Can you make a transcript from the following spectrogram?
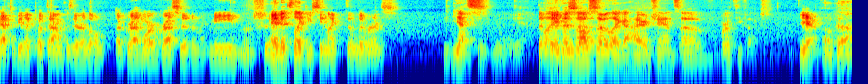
have to be like put down because they're a little aggr- more aggressive and like mean. Oh, shit. And it's like you've seen like Deliverance. yes. Yeah. The Well, famous, there's uh, also like a higher chance of birth defects. Yeah. okay.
